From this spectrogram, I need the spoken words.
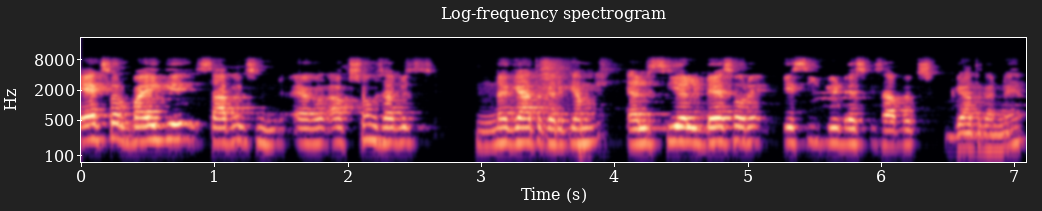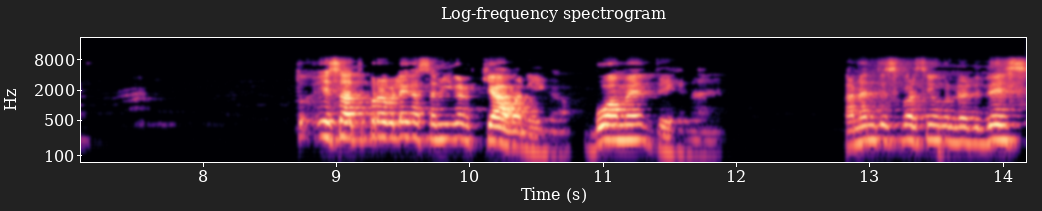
एक्स और वाई के सापेक्ष अक्षों के सापेक्ष न ज्ञात करके हम एल सी एल डैश और ए सी के डैश के सापेक्ष ज्ञात करने हैं। तो इस अतप्रवलय का समीकरण क्या बनेगा? वो हमें देखना है। अनंत स्पर्शियों को निर्देश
